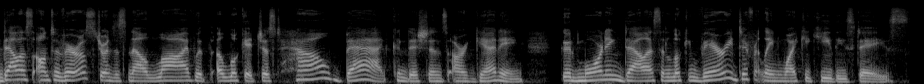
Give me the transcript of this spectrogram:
Dallis Ontiveros joins us now live with a look at just how bad conditions are getting. Good morning, Dallis, and looking very differently in Waikiki these days.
